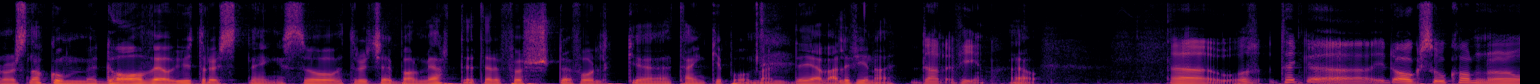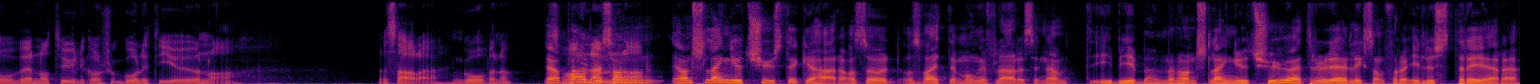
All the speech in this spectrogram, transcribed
når det er snakk om gave og utrustning, så tror ikke jeg barmhjertighet er det første folk uh, tenker på, men det er veldig fin her. Den er fin. Ja. Uh, og tenker jeg i dag så kan det være naturlig kanskje å gå litt gjennom disse det, gåvene. Ja, han Paulus han, han slenger ut sju stykker her. Altså, så vet det er mange flere som er nevnt i Bibelen, men han slenger ut sju. og Jeg tror det er liksom for å illustrere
